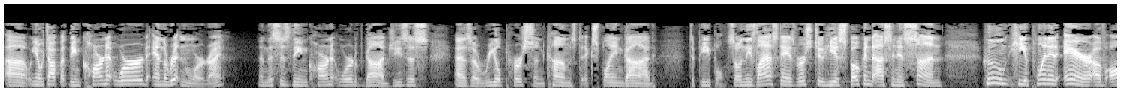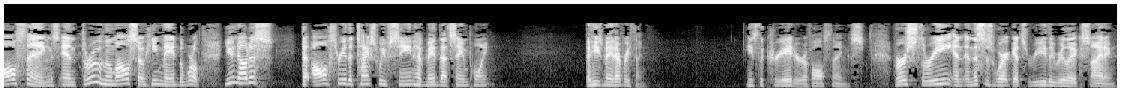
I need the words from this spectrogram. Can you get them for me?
uh, you know, we talk about the incarnate word and the written word, right? And this is the incarnate word of God. Jesus, as a real person, comes to explain God to people. So in these last days, verse 2, he has spoken to us in his Son, whom he appointed heir of all things, and through whom also he made the world. You notice that all three of the texts we've seen have made that same point? That he's made everything. He's the creator of all things. Verse 3, and, and this is where it gets really, really exciting.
